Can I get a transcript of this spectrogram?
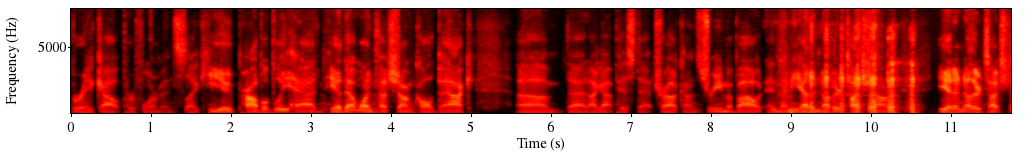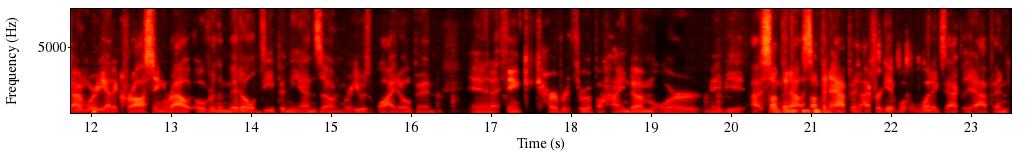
breakout performance. Like he probably had he had that one touchdown called back um, that I got pissed at truck on stream about, and then he had another touchdown. He had another touchdown where he had a crossing route over the middle, deep in the end zone, where he was wide open, and I think Herbert threw it behind him, or maybe uh, something else. Something happened. I forget what what exactly happened,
